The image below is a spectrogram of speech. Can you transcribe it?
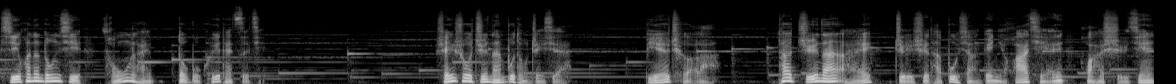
喜欢的东西从来都不亏待自己。谁说直男不懂这些？别扯了，他直男癌只是他不想给你花钱、花时间、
